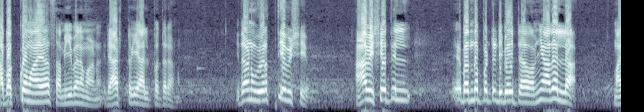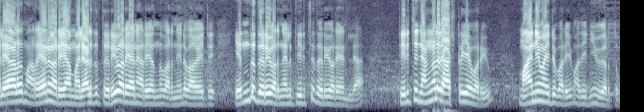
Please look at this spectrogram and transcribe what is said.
അപക്വമായ സമീപനമാണ്. രാഷ്ട്രീയ അല്പത്തരാണ്. ഇതാണ് ഉയർത്തിയ വിഷയം. ആ വിഷയത്തിൽ ബന്ധപ്പെട്ട് ഡിബേറ്റ് ആവാം ഇനി അതല്ല. മലയാളം അറിയാനും അറിയാം. മലയാളത്തിൽ തെറി അറിയാനും അറിയാം എന്ന് പറഞ്ഞതിന്റെ ഭാഗമായിട്ട് എന്ത് തെറി പറഞ്ഞാലും തിരിച്ച് തെറി പറയാനില്ല. തിരിച്ച് ഞങ്ങൾ രാഷ്ട്രീയ പറയും മാന്യമായിട്ട് പറയും അത് ഇനി ഉയർത്തും.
